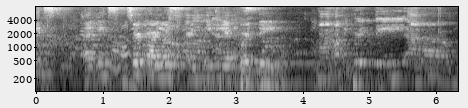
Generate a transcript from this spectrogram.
It's, uh, it's Sir Carlos 80th birthday. uh, happy birthday, um,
